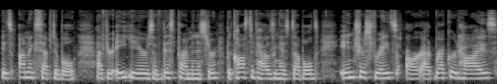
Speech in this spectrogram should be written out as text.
It's unacceptable. After eight years of this Prime Minister, the cost of housing has doubled, interest rates are at record highs,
